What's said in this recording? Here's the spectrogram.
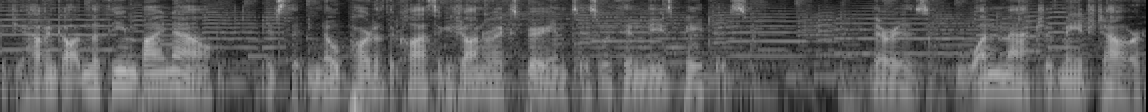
if you haven't gotten the theme by now, it's that no part of the classic genre experience is within these pages. There is one match of Mage Tower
